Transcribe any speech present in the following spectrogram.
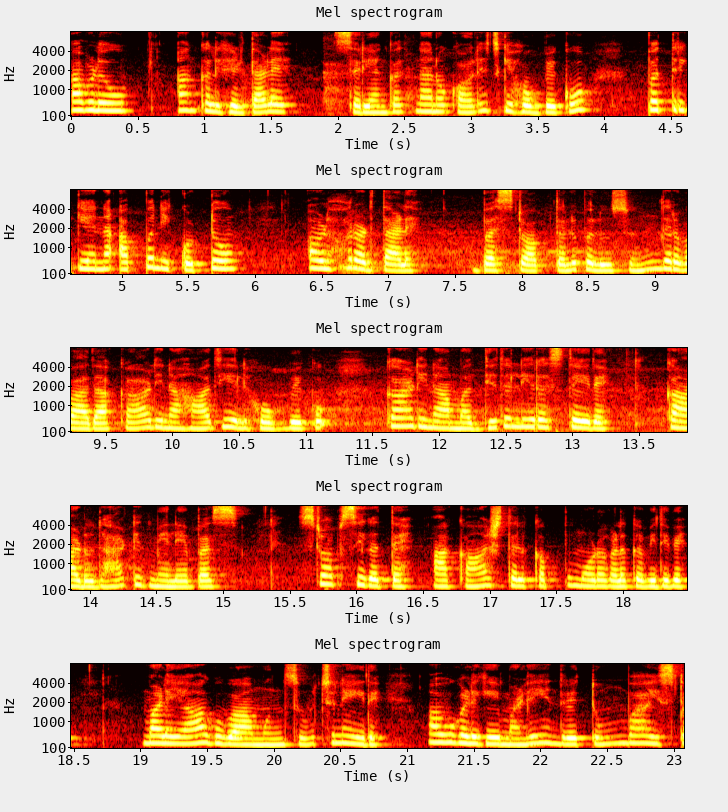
ಅವಳು, ಅಂಕಲ್ ಹೇಳ್ತಾಳೆ, ಸರಿ ಅಂಕಲ್, ನಾನು ಕಾಲೇಜ್ಗೆ ಹೋಗಬೇಕು. ಪತ್ರಿಕೆಯನ್ನು ಅಪ್ಪನಿಗೆ ಕೊಟ್ಟು ಅವಳು ಹೊರಡ್ತಾಳೆ. ಬಸ್ ಸ್ಟಾಪ್ ತಲುಪಲು ಸುಂದರವಾದ ಕಾಡಿನ ಹಾದಿಯಲ್ಲಿ ಹೋಗಬೇಕು. ಕಾಡಿನ ಮಧ್ಯದಲ್ಲಿ ರಸ್ತೆ ಇದೆ. ಕಾಡು ದಾಟಿದ ಮೇಲೆ ಬಸ್ ಸ್ಟಾಪ್ ಸಿಗುತ್ತೆ. ಆಕಾಶದಲ್ಲಿ ಕಪ್ಪು ಮೋಡಗಳು ಕವಿದಿವೆ ಮಳೆಯಾಗುವ ಮುನ್ಸೂಚನೆ ಇದೆ. ಅವುಗಳಿಗೆ ಮಳೆ ಅಂದರೆ ತುಂಬ ಇಷ್ಟ.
